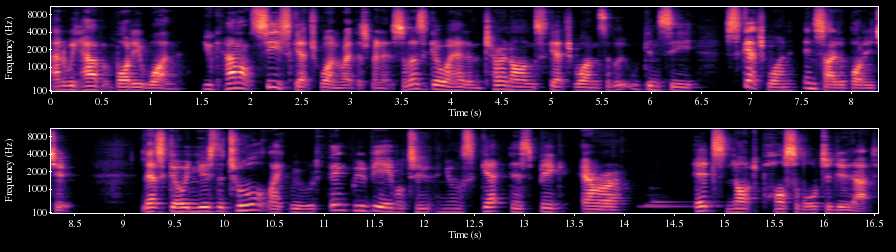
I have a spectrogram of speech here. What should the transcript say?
And we have body 1. You cannot see sketch 1 right this minute. So let's go ahead and turn on sketch 1 so that we can see sketch 1 inside of body 2. Let's go and use the tool like we would think we would be able to and you'll get this big error. It's not possible to do that.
